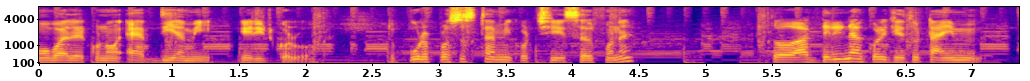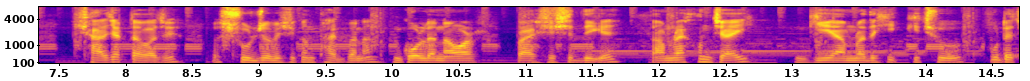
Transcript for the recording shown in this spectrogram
মোবাইলের কোনো অ্যাপ দিয়ে আমি এডিট করব। তো পুরো প্রসেসটা আমি করছি সেলফোনে তো আর দেরি না করি যেহেতু টাইম সাড়ে চারটা বাজে সূর্য বেশিক্ষণ থাকবে না গোল্ডেন আওয়ার প্রায় শেষের দিকে। তো আমরা এখন যাই, গিয়ে আমরা দেখি কিছু ফুটেজ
